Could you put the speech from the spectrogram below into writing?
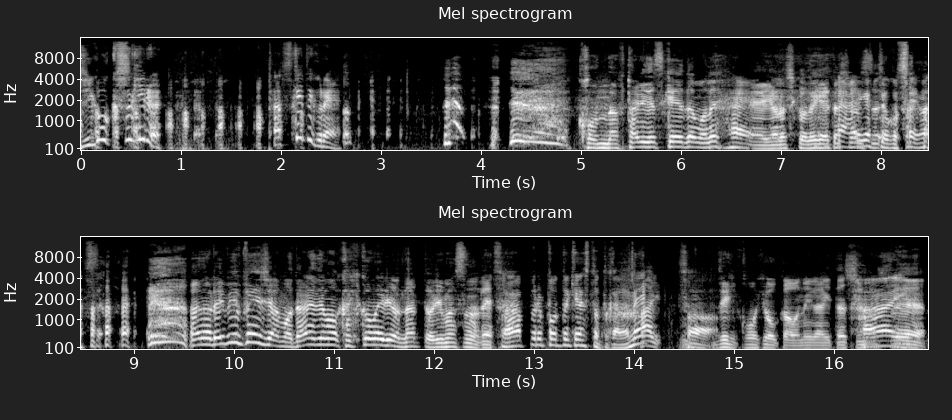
地獄すぎる。助けてくれ。こんな二人ですけれどもね、はいえーよろしくお願いいたします。ありがとうございます。あの、レビューページはもう誰でも書き込めるようになっておりますので、そう、アップルポッドキャストとかのね。はい。そう。ぜひ高評価をお願いいたします。はい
